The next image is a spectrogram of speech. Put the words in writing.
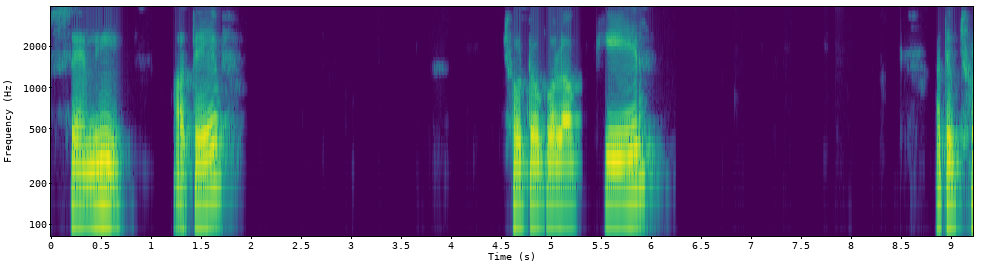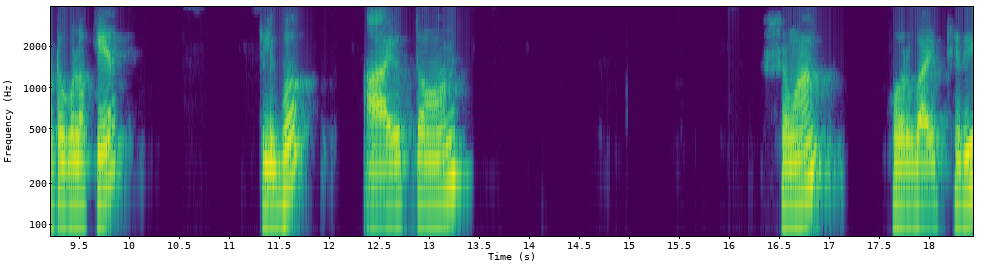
সেমি অতএব ছোট গোলকের, অতএব ছোট গোলকের কি লিখব? আয়তন সমান four by three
